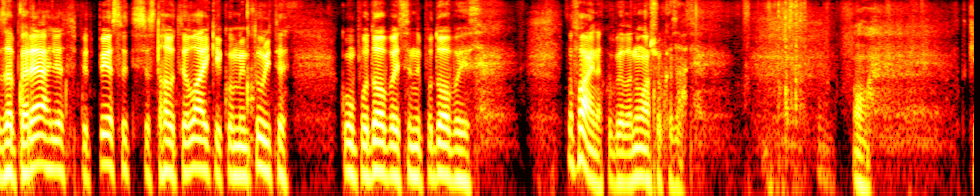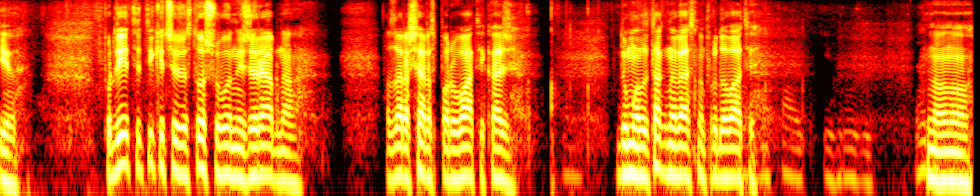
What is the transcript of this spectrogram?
за перегляд. Підписуйтеся, ставте лайки, коментуйте. Кому подобається, не подобається. Ну файна кобила, нема що казати. О, такі. Продається тільки через те, що вони жеребна. А зараз ще раз парувати каже. Думали так на весну продавати. Ну ну,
